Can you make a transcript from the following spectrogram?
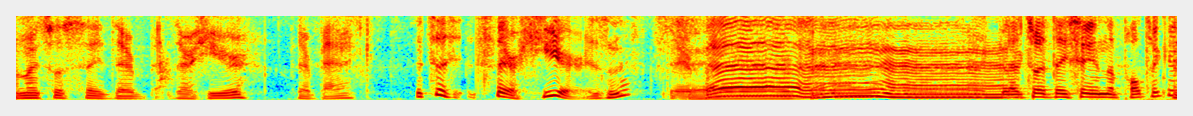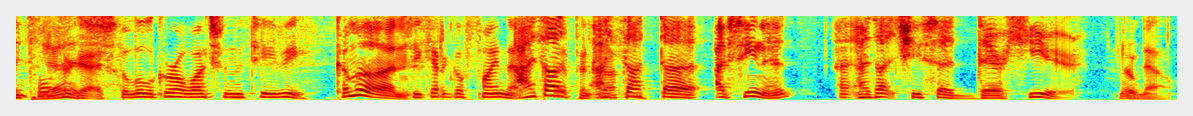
am I supposed to say? They're they're here. They're back. It's a, it's they're here, isn't it? They're back. That's what they say in the Poltergeist. The Poltergeist, Yes. the little girl watching the TV. Come on. So you got to go find that. I thought clip and I thought uh, I've seen it. I, I thought she said they're here. no.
